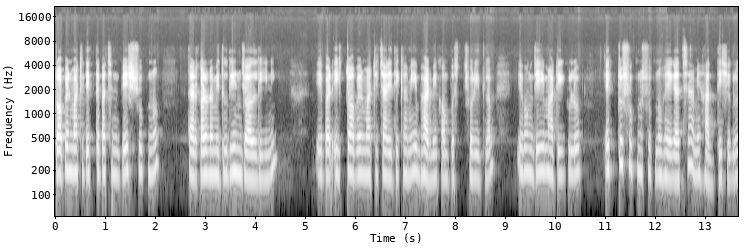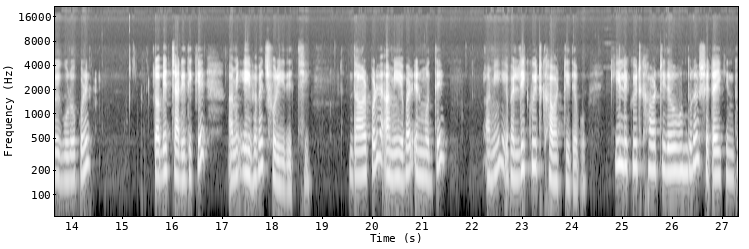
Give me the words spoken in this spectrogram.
টবের মাটি দেখতে পাচ্ছেন বেশ শুকনো তার কারণ আমি দুদিন জল দিইনি। এবার এই টবের মাটি চারিদিকে আমি ভার্মি কম্পোস্ট ছড়িয়ে দিলাম। এবং যেই মাটিগুলো একটু শুকনো শুকনো হয়ে গেছে, আমি হাত দিয়ে সেগুলোকে গুঁড়ো করে টবের চারিদিকে আমি এইভাবে ছড়িয়ে দিচ্ছি। দেওয়ার পরে আমি এবার এর মধ্যে আমি এবার লিকুইড খাবারটি দেব। কি লিকুইড খাবারটি দেবো বন্ধুরা? সেটাই কিন্তু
